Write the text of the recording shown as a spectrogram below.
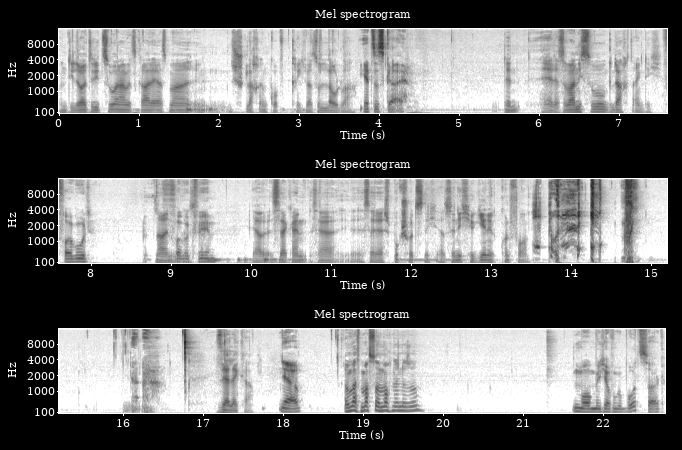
Und die Leute, die zuhören, haben jetzt gerade erstmal einen Schlag im Kopf gekriegt, weil es so laut war. Jetzt ist geil. Denn, ja, das war nicht so gedacht eigentlich. Voll gut. Nein. Voll ist bequem. Ja, ist ja kein, ist ja, ist ja der Spuckschutz nicht, also nicht hygienekonform. Sehr lecker. Ja, Und was machst du am Wochenende so? morgen bin ich auf dem Geburtstag.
